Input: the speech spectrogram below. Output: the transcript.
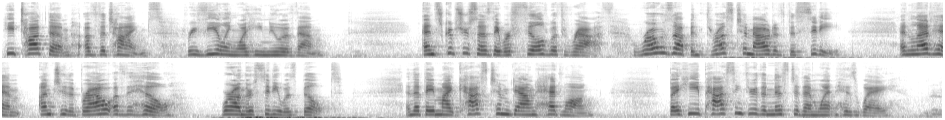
He taught them of the times, revealing what he knew of them. And scripture says they were filled with wrath, rose up and thrust him out of the city, and led him unto the brow of the hill whereon their city was built and that they might cast him down headlong. But he, passing through the midst of them, went his way. Amen.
